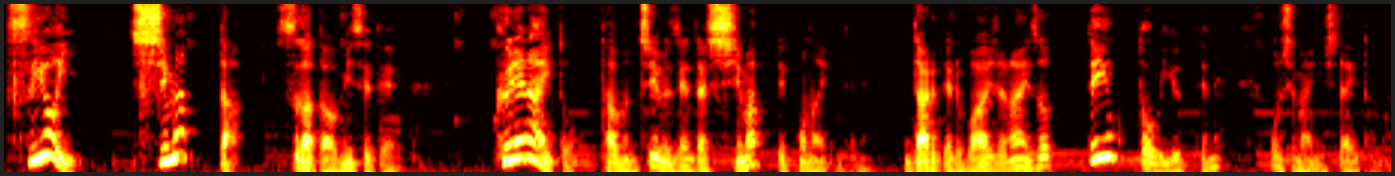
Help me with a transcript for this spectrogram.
強い締まった姿を見せてくれないと多分チーム全体閉まってこないんでねだれてる場合じゃないぞっていうことを言ってねおしまいにしたいと思います。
